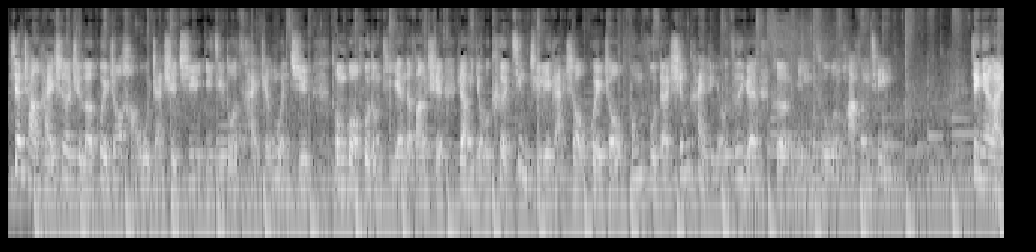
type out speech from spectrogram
现场还设置了贵州好物展示区以及多彩人文区，通过互动体验的方式，让游客近距离感受贵州丰富的生态旅游资源和民族文化风情。近年来，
